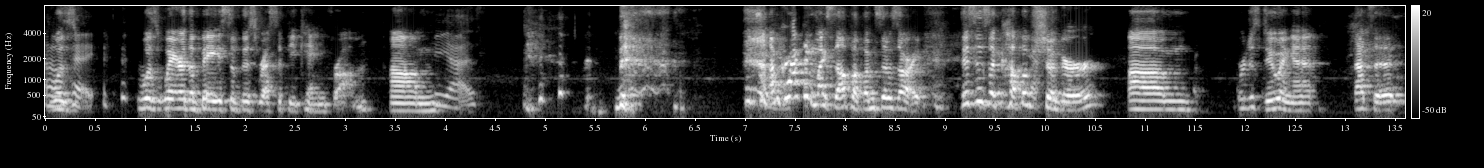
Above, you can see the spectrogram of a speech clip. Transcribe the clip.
Was- Okay. Was where the base of this recipe came from. Um, Yes. I'm cracking myself up. I'm so sorry. This is a cup of sugar. Um, we're just doing it. That's it.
